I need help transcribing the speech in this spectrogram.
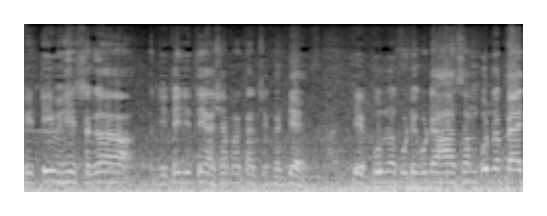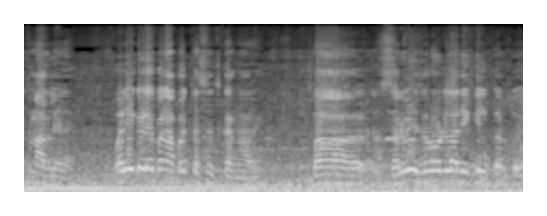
ही टीम हे सगळं जिथे जिथे अशा प्रकारचे खड्डे आहेत ते पूर्ण कुठे कुठे हा संपूर्ण पॅच मारलेला आहे. पलीकडे पण आपण तसंच करणार आहे. सर्व्हिस रोडला देखील करतोय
